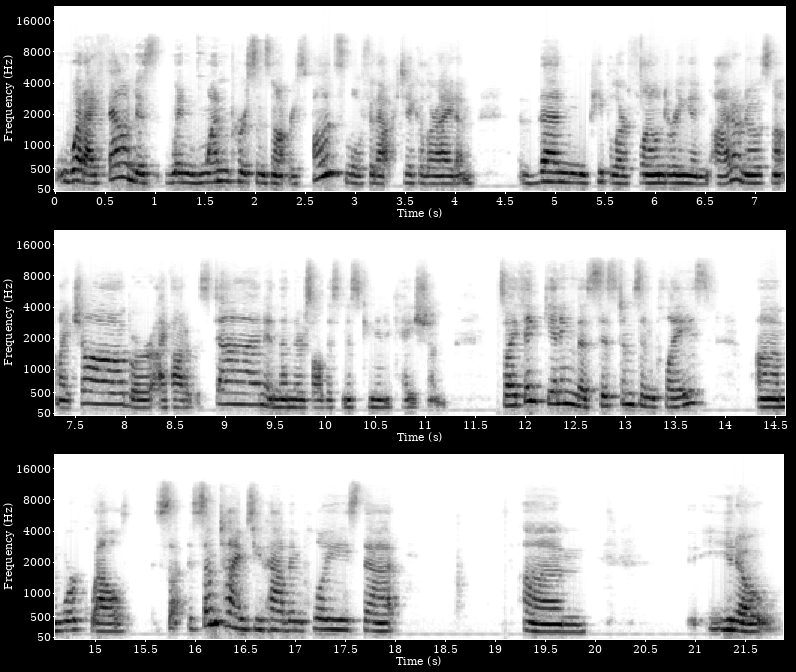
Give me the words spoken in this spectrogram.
what i found is when one person's not responsible for that particular item then people are floundering and I don't know, it's not my job, or I thought it was done, and then there's all this miscommunication. So I think getting the systems in place um, work well. So, sometimes you have employees that, um, you know,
